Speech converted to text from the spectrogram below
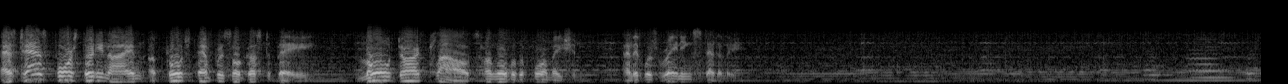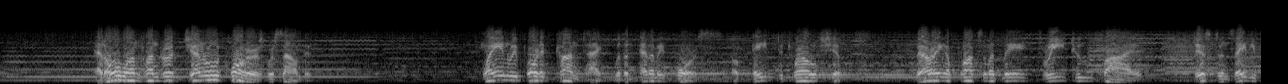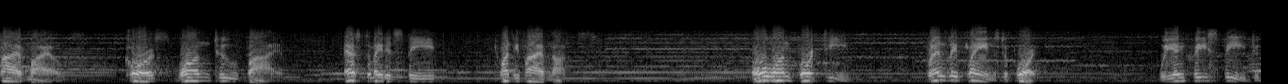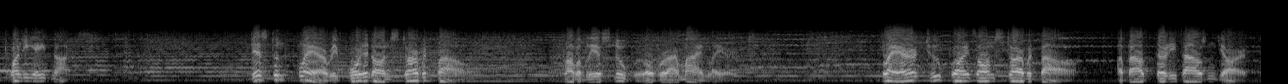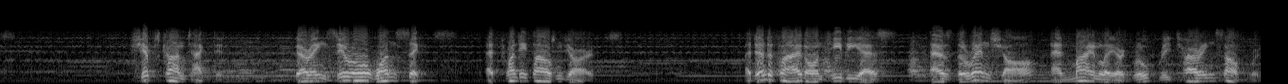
As Task Force 39 approached Empress Augusta Bay, low, dark clouds hung over the formation, and it was raining steadily. At 0100, general quarters were sounded. Plane reported contact with an enemy force of 8 to 12 ships, bearing approximately 325, distance 85 miles, course 125, estimated speed 25 knots. 0114, friendly planes to port. We increase speed to 28 knots. Distant flare reported on starboard bow, probably a snooper over our mine layers. Flare, two points on starboard bow, about 30,000 yards. Ships contacted, bearing 016 at 20,000 yards. Identified on TBS as the Renshaw and mine layer group retiring southward.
